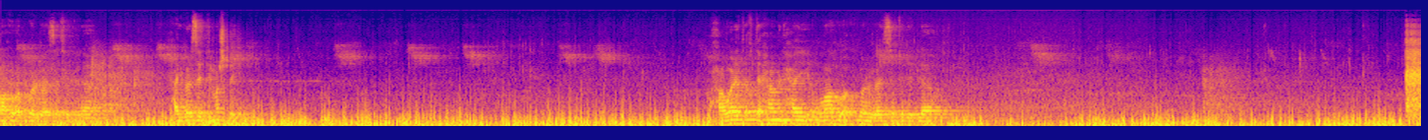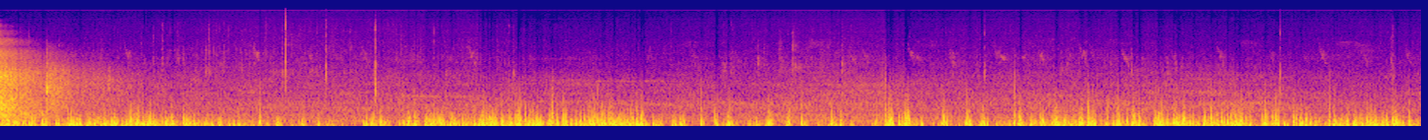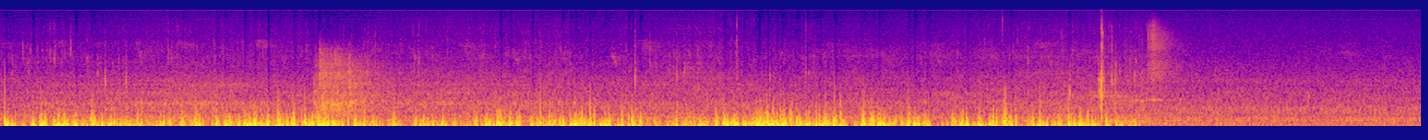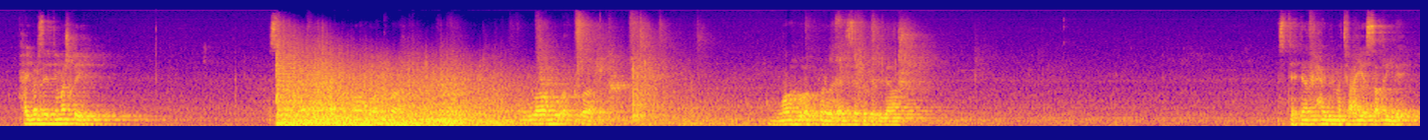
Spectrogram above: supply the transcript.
الله أكبر بعزة الله. حي برزة دمشقي محاولة اقتحام الحي الله أكبر بعزة لله. حي برزة دمشقي. الله أكبر الله أكبر. الله أكبر والعزة لله استهداف حي المدفعية الصقيلة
